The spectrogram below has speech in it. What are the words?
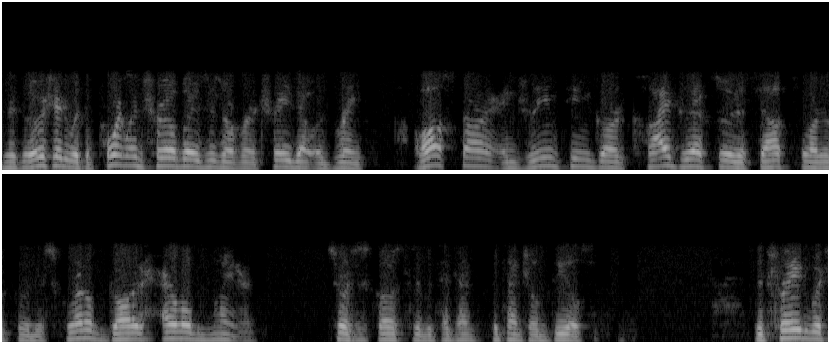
negotiated with the Portland Trailblazers over a trade that would bring All-Star and Dream Team guard Clyde Drexler to South Florida for disgruntled guard Harold Miner. Sources close to the potential deal. The trade, which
